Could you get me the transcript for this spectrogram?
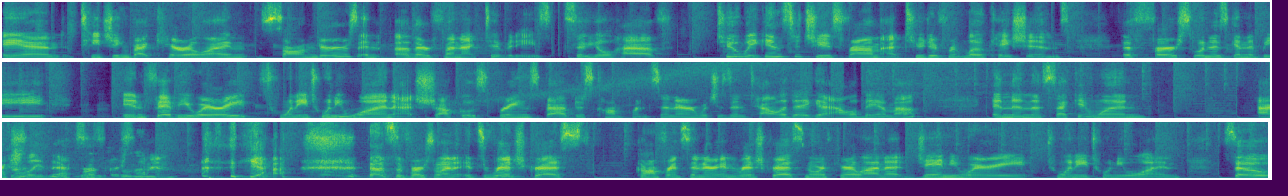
and teaching by Caroline Saunders and other fun activities. So you'll have two weekends to choose from at two different locations. The first one is going to be in February 2021 at Shocco Springs Baptist Conference Center, which is in Talladega, Alabama. And then the second one, actually, that's, that's the first one. one. yeah, that's the first one. It's Ridgecrest Conference Center in Ridgecrest, North Carolina, January 2021. So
